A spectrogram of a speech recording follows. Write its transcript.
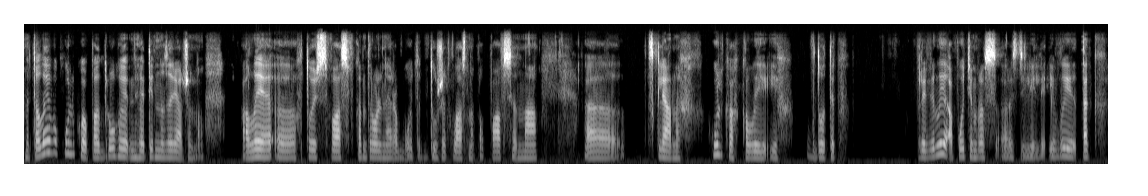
металеву кульку, а по-друге, негативно заряджену. Але е, хтось з вас в контрольній роботі дуже класно попався на е, скляних кульках, коли їх в дотик привели, а потім роз, розділили. І ви так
